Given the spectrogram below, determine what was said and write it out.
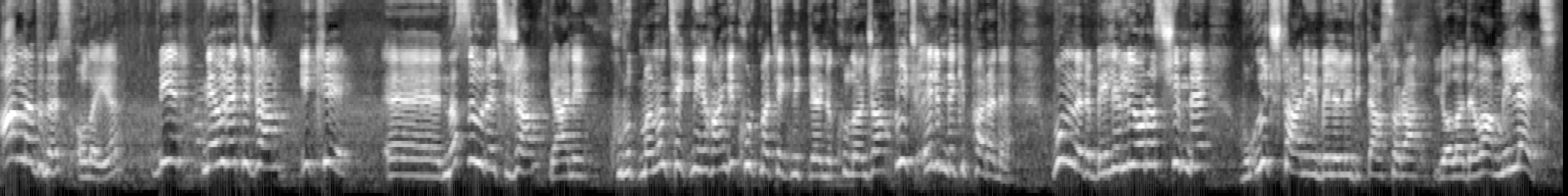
Anladınız olayı. Bir, ne üreteceğim? İki, eee, nasıl üreteceğim? Yani kurutmanın tekniği, hangi kurutma tekniklerini kullanacağım? Üç, elimdeki para ne? Bunları belirliyoruz şimdi. Bu üç taneyi belirledikten sonra yola devam millet.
